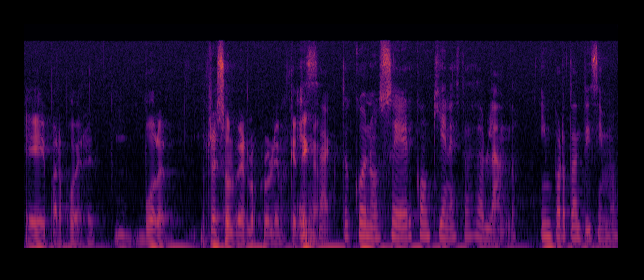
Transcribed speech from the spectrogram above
eh, para poder resolver los problemas que tengan. Exacto, conocer con quién estás hablando. Importantísimo.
